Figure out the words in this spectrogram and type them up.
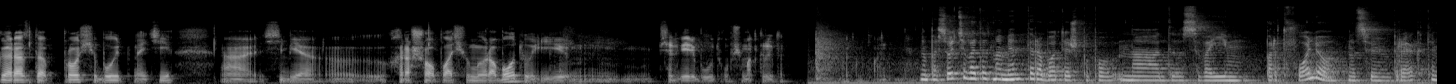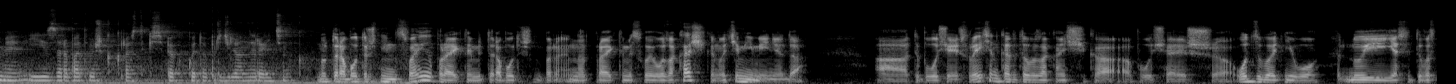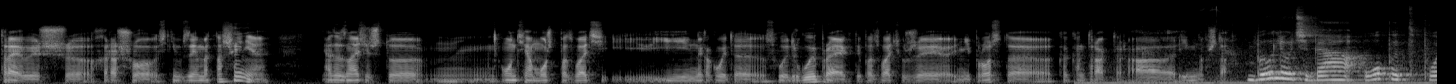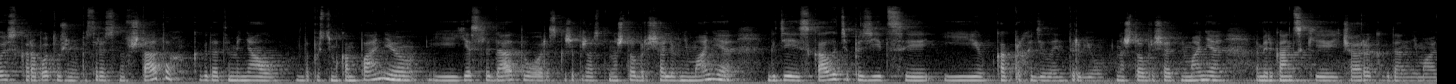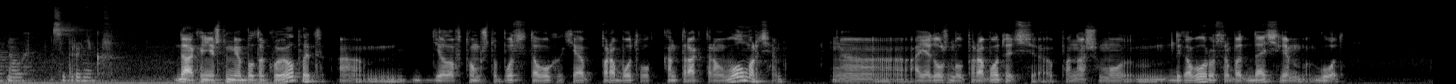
гораздо проще будет найти э, себе хорошо оплачиваемую работу, и все двери будут, в общем, открыты. Ну, по сути, в этот момент ты работаешь над своим портфолио, над своими проектами и зарабатываешь как раз-таки себе какой-то определенный рейтинг. Ну, ты работаешь не над своими проектами, ты работаешь над проектами своего заказчика, но тем не менее, да. А ты получаешь рейтинг от этого заказчика, а получаешь э, отзывы от него. Ну и если ты выстраиваешь э, хорошо с ним взаимоотношения, это значит, что он тебя может позвать и на какой-то свой другой проект, и позвать уже не просто как контрактор, а именно в штат. Был ли у тебя опыт поиска работы уже непосредственно в Штатах, когда ты менял, допустим, компанию? И если да, то расскажи, пожалуйста, на что обращали внимание, где искал эти позиции и как проходило интервью, на что обращают внимание американские HR, когда нанимают новых сотрудников? Да, конечно, у меня был такой опыт. Дело в том, что после того, как я поработал контрактором в Walmart, а, а я должен был поработать по нашему договору с работодателем год,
